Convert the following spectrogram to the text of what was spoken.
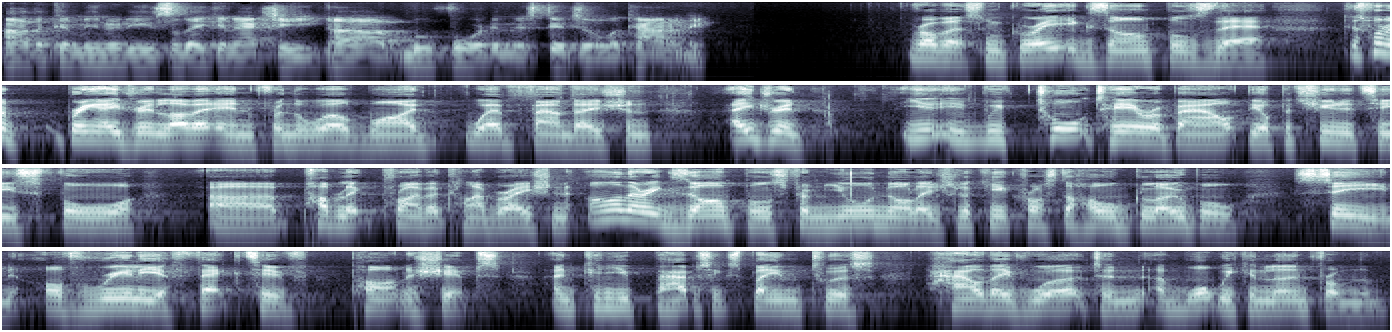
uh, the community so they can actually uh, move forward in this digital economy. Robert, some great examples there. Just want to bring Adrian Lovett in from the World Wide Web Foundation. Adrian, you, you, we've talked here about the opportunities for uh, public private collaboration. Are there examples from your knowledge, looking across the whole global scene, of really effective partnerships? And can you perhaps explain to us how they've worked and, and what we can learn from them?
